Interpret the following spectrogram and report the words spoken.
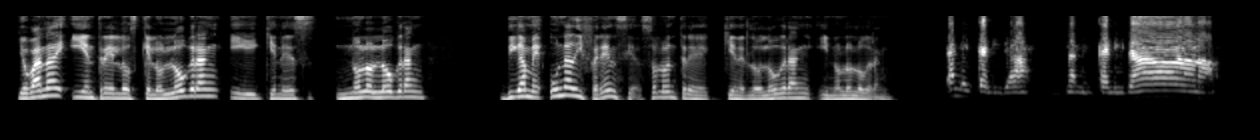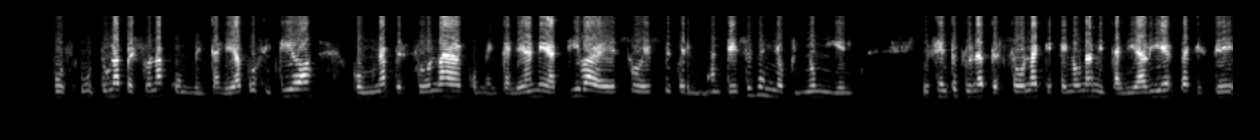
Giovanna, y entre los que lo logran y quienes no lo logran, dígame una diferencia, solo entre quienes lo logran y no lo logran. La mentalidad la mentalidad, pues, una persona con mentalidad positiva, con una persona con mentalidad negativa, eso es determinante. Esa es en mi opinión, Miguel. Yo siento que una persona que tenga una mentalidad abierta, que esté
